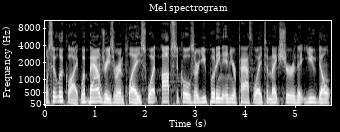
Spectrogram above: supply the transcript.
What's it look like? What boundaries are in place? What obstacles are you putting in your pathway to make sure that you don't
